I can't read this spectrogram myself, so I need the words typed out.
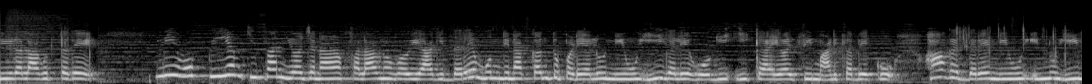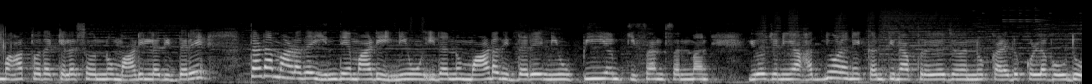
ನೀಡಲಾಗುತ್ತದೆ. ನೀವು ಪಿ ಎಂ ಕಿಸಾನ್ ಯೋಜನಾ ಫಲಾನುಭವಿಯಾಗಿದ್ದರೆ ಮುಂದಿನ ಕಂತು ಪಡೆಯಲು ನೀವು ಈಗಲೇ ಹೋಗಿ ಇ ಕೆ ವೈ ಸಿ ಮಾಡಿಸಬೇಕು. ಹಾಗಾದರೆ ನೀವು ಇನ್ನೂ ಈ ಮಹತ್ವದ ಕೆಲಸವನ್ನು ಮಾಡಿಲ್ಲದಿದ್ದರೆ ತಡ ಮಾಡದೆ ಹಿಂದೆ ಮಾಡಿ. ನೀವು ಇದನ್ನು ಮಾಡದಿದ್ದರೆ ನೀವು ಪಿ ಎಂ ಕಿಸಾನ್ ಸನ್ಮಾನ್ ಯೋಜನೆಯ ಹದಿನೇಳನೇ ಕಂತಿನ ಪ್ರಯೋಜನವನ್ನು ಕಳೆದುಕೊಳ್ಳಬಹುದು.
